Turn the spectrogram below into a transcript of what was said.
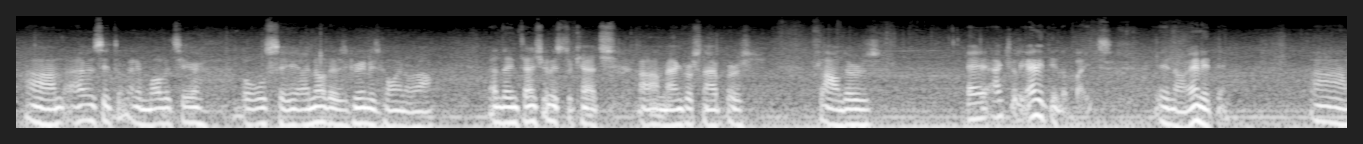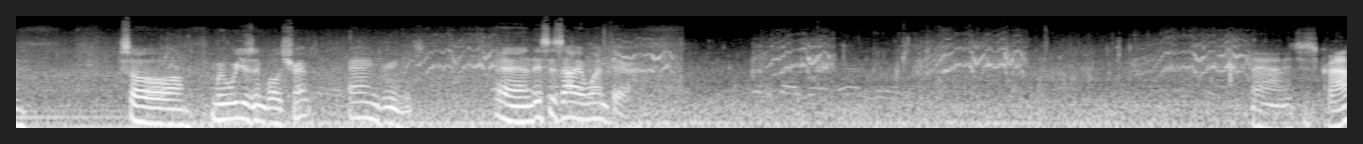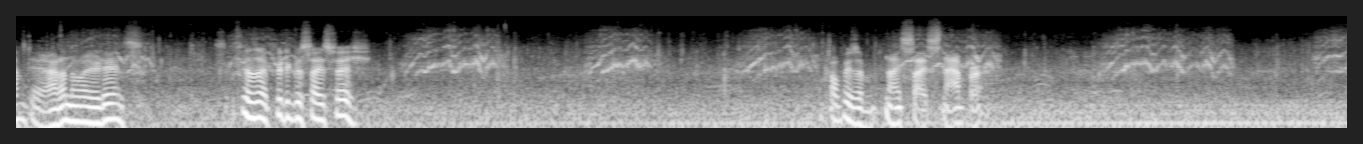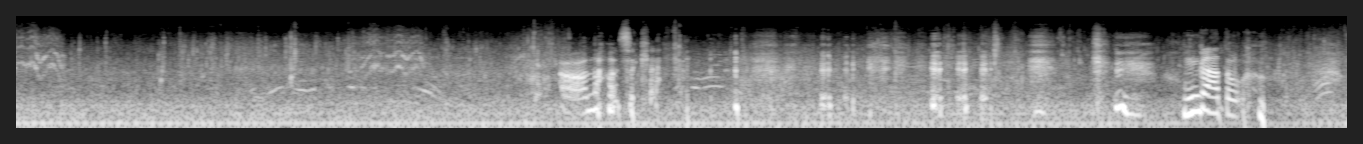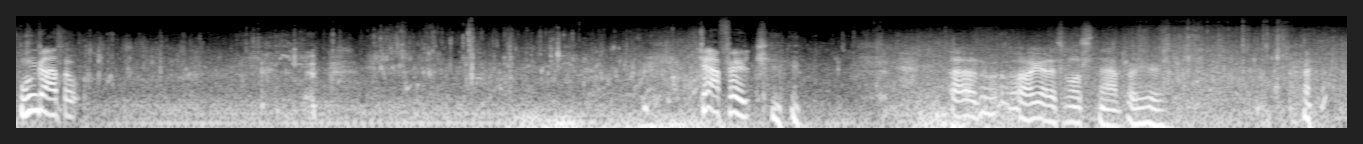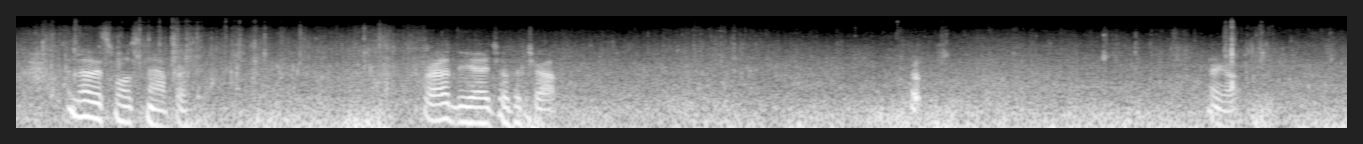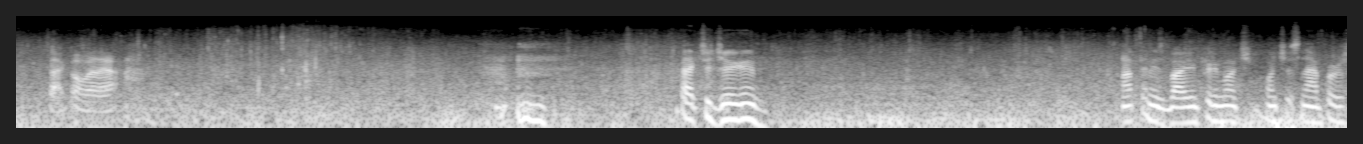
Um, I haven't seen too many mullets here, but we'll see. I know there's greenies going around. And the intention is to catch uh, mangrove snappers, flounders, actually anything that bites, you know, anything. Um, so um, we were using both shrimp and greenies. And this is how I went there. And it just grabbed it. I don't know what it is. It feels like a pretty good sized fish. Hope it's a nice sized snapper. Oh no, it's a catfish. Un gato. Un gato. Oh, no. oh, I got a small snapper here. Another small snapper. Right at the edge of the drop. There you go. Back over there. Back to jigging. Nothing is biting pretty much. Bunch of snappers.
